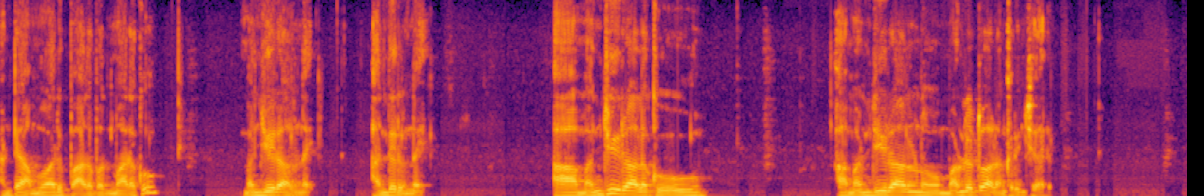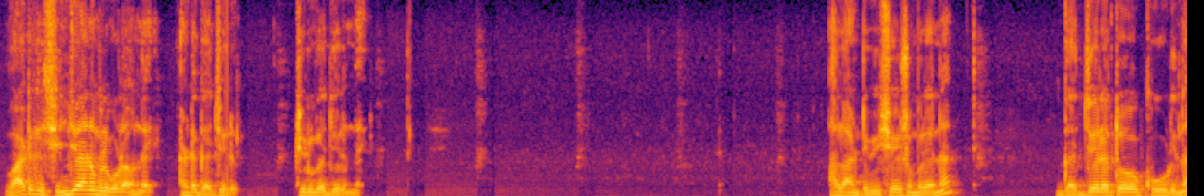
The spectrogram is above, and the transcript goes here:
అంటే అమ్మవారి పాదపద్మాలకు మంజీరాలు ఉన్నాయి అందరున్నాయి ఆ మంజీరాలకు ఆ మంజీరాలను మండ్లతో అలంకరించారు. వాటికి సింజానములు కూడా ఉన్నాయి. అంటే గజ్జెలు చిరు గజ్జెలు ఉన్నాయి. అలాంటి విశేషములైన గజ్జెలతో కూడిన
